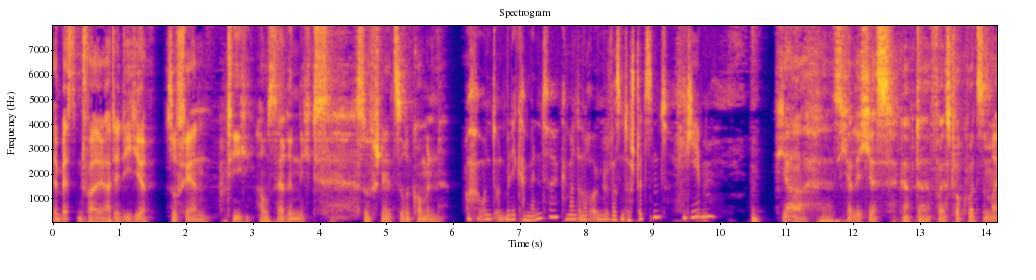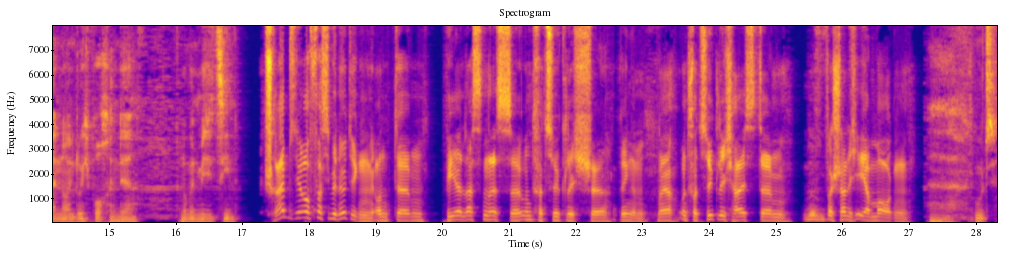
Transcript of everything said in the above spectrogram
Im besten Fall hat er die hier, sofern die Hausherrin nicht so schnell zurückkommen. Und, und Medikamente? Kann man da noch irgendetwas unterstützend geben? Ja, sicherlich. Es gab da erst vor kurzem einen neuen Durchbruch in der Lungenmedizin. Schreiben Sie auf, was Sie benötigen und ähm, wir lassen es äh, unverzüglich äh, bringen. Naja, unverzüglich heißt ähm, wahrscheinlich eher morgen. Gut,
